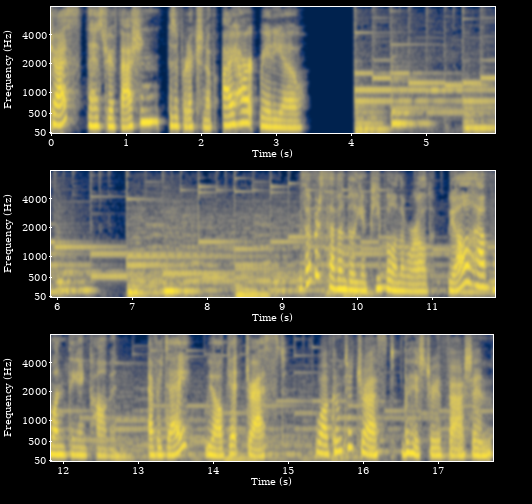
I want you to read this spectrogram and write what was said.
Dress, the History of Fashion is a production of iHeartRadio. With over 7 billion people in the world, we all have one thing in common. Every day, we all get dressed. Welcome to Dressed, the History of Fashion,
